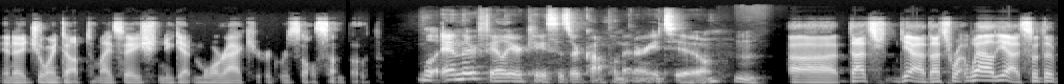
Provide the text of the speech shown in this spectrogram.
in a joint optimization, you get more accurate results on both. Well, and their failure cases are complementary too. Hmm. Uh, that's yeah, that's right. Well, yeah. So the,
